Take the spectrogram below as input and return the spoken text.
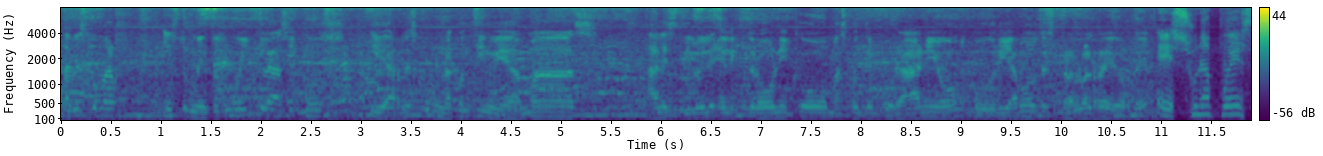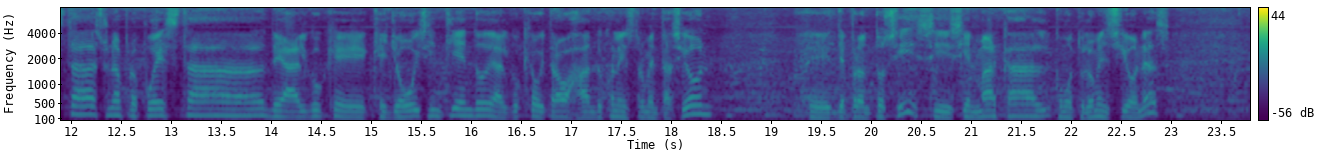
tal vez tomar instrumentos muy clásicos y darles como una continuidad más al estilo electrónico, más contemporáneo? ¿Podríamos descifrarlo alrededor de él? Es una apuesta, es una propuesta de algo que, que yo voy sintiendo, de algo que voy trabajando con la instrumentación. Eh, de pronto sí, sí, sí enmarca, como tú lo mencionas,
